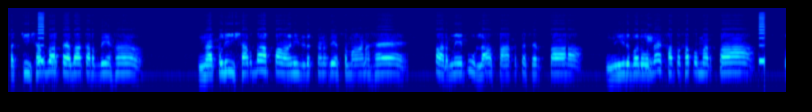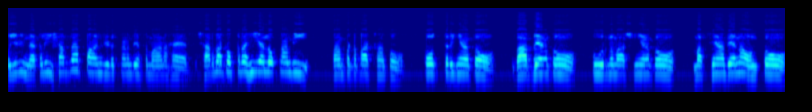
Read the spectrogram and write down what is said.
ਸੱਚੀ ਸ਼ਰਧਾ ਪੈਦਾ ਕਰਦੇ ਹਾਂ। ਨਕਲੀ ਸ਼ਰਧਾ ਪਾਣੀ ਰੜਕਣ ਦੇ ਸਮਾਨ ਹੈ ਭਰਮੇ ਭੂਲਾ ਸਾਖਤ ਫਿਰਤਾ, ਨੀਰ ਬਰੋਲਾ ਖੱਪ ਖੱਪ ਮਰਤਾ। ਉਹ ਜਿਹੜੀ ਨਕਲੀ ਸ਼ਰਧਾ ਪਾਣੀ ਰੜਕਣ ਦੇ ਸਮਾਨ ਹੈ, ਸ਼ਰਧਾ ਟੁੱਟ ਰਹੀ ਹੈ ਲੋਕਾਂ ਦੀ ਸੰਪਟ ਪਾਖਾਂ ਤੋਂ, ਕੋਤਰੀਆਂ ਤੋਂ, ਬਾਬਿਆਂ ਤੋਂ ਪੂਰਨਵਾਸੀਆਂ ਤੋਂ, ਮੱਸਿਆਂ ਦੇ ਨਹਾਉਣ ਤੋਂ।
